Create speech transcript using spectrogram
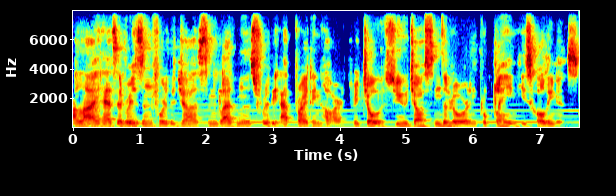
A light has arisen for the just, and gladness for the upright in heart. Rejoice, you just in the Lord, and proclaim his holiness.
